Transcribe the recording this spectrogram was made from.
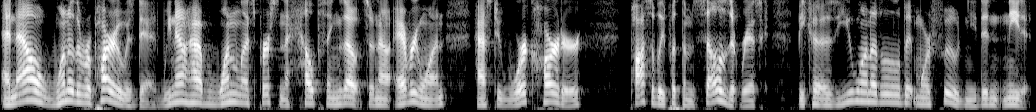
and now one of the raparu is dead. We now have one less person to help things out so now everyone has to work harder possibly put themselves at risk because you wanted a little bit more food and you didn't need it.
